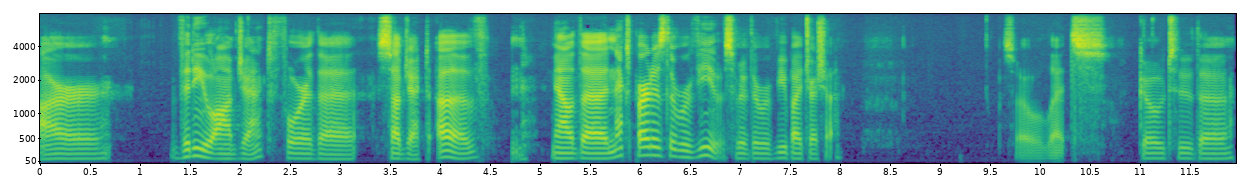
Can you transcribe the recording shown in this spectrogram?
our video object for the subject of. Now the next part is the review. So we have the review by Trisha. So let's go to the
